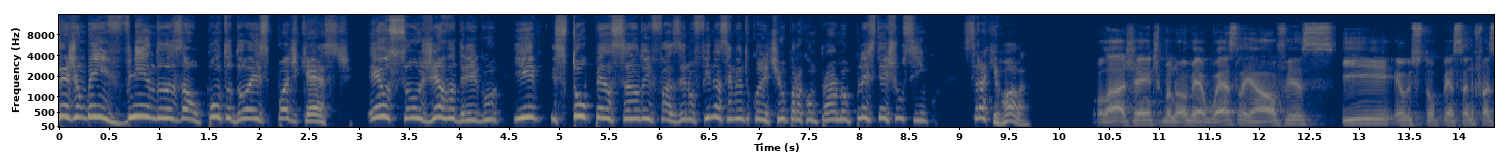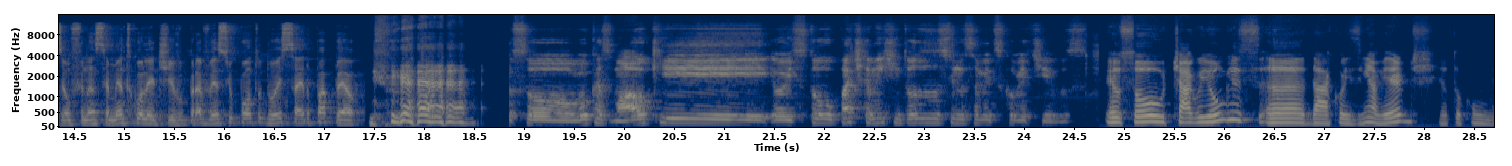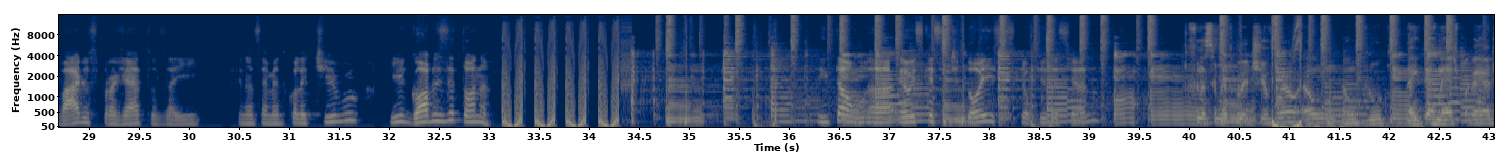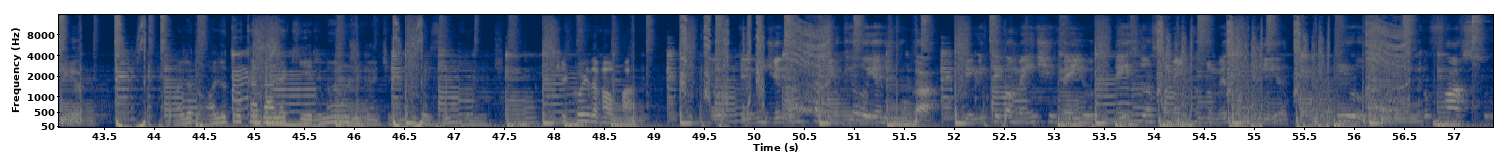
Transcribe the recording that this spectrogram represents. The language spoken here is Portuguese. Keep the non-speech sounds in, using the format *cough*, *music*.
Sejam bem-vindos ao Ponto 2 Podcast. Eu sou o Jean Rodrigo e estou pensando em fazer um financiamento coletivo para comprar meu PlayStation 5. Será que rola? Olá, gente. Meu nome é Wesley Alves e eu estou pensando em fazer um financiamento coletivo para ver se o ponto 2 sai do papel. *laughs* Eu sou o Lucas Malk e eu estou praticamente em todos os financiamentos coletivos. Eu sou o Thiago Jungs, uh, da Coisinha Verde. Eu estou com vários projetos aí, financiamento coletivo e Goblins Detona. Então, uh, eu esqueci de dois que eu fiz esse ano. Financiamento coletivo é, é, um, é um truque da internet para ganhar dinheiro. Olha, olha o trocadilho aqui, ele não é um gigante, ele é uma coisinha verde. Te cuida, Valpado. Eu teve um dia que eu não sabia o que eu ia divulgar. Porque literalmente veio desde o lançamento no mesmo dia. Meu Deus, o que eu faço?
